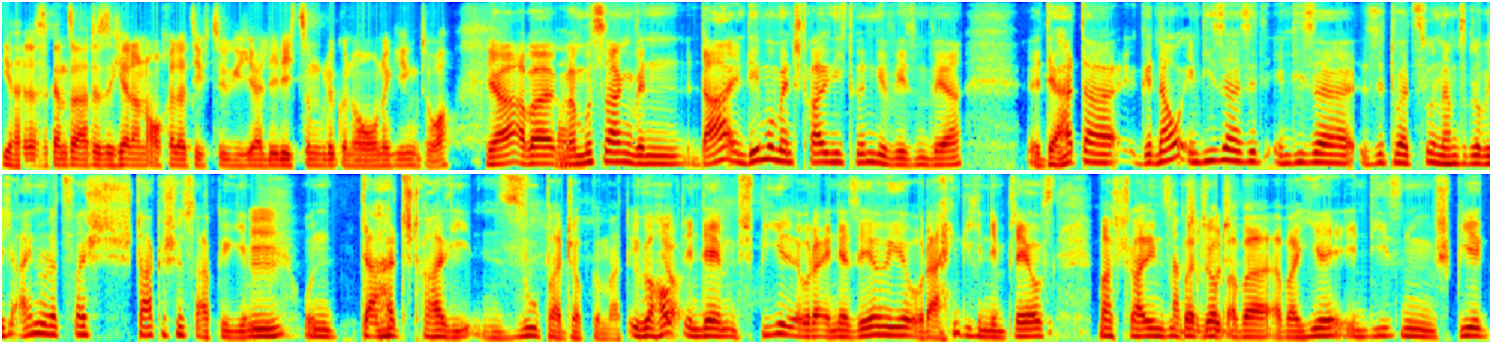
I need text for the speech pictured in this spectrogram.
die, das Ganze hatte sich ja dann auch relativ zügig erledigt, zum Glück und auch ohne Gegentor. Ja, aber Ja. man muss sagen, wenn da in dem Moment Strahli nicht drin gewesen wäre, äh, der hat da genau in dieser, in dieser Situation haben sie, glaube ich, ein oder zwei starke Schüsse abgegeben. Mhm. Und da hat Strahli einen super Job gemacht. Überhaupt Ja. in dem Spiel oder in der Serie oder eigentlich in den Playoffs macht Strahli einen super Absolut. Job. Aber, aber hier in diesem Spiel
